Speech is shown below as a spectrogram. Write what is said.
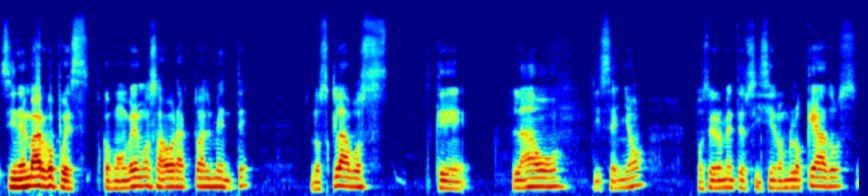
Sin embargo, pues como vemos ahora actualmente, los clavos que Lao diseñó posteriormente se hicieron bloqueados,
